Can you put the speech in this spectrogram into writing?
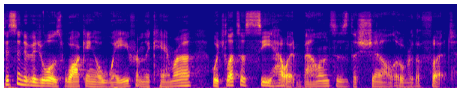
This individual is walking away from the camera, which lets us see how it balances the shell over the foot.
